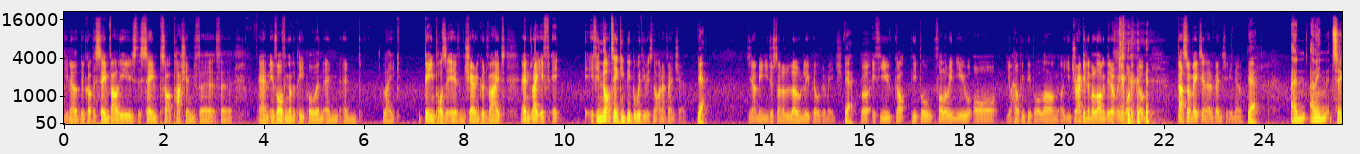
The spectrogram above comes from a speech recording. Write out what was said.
you know, they've got the same values, the same sort of passion for, for um, involving other people and, and, and, like, being positive and sharing good vibes. And, like, if it, if you're not taking people with you, it's not an adventure. Yeah. You know what I mean? You're just on a lonely pilgrimage. Yeah. But if you've got people following you, or you're helping people along, or you're dragging them along and they don't really want to come, that's what makes it an adventure, you know? Yeah, and I mean to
